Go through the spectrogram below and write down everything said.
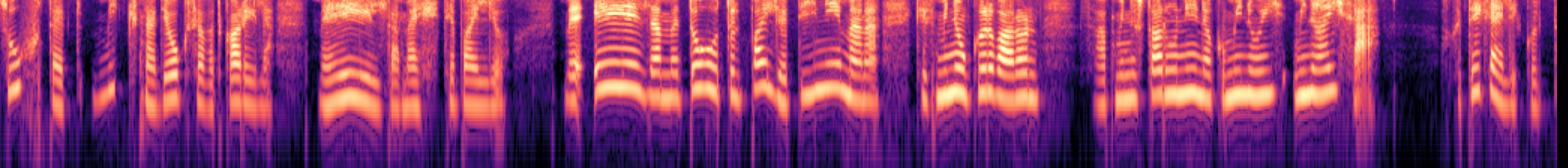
suhted, miks nad jooksevad karile, me eeldame hästi palju me eeldame tohutult palju, et inimene, kes minu kõrval on, saab minust aru nii, nagu minu, mina ise. aga tegelikult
